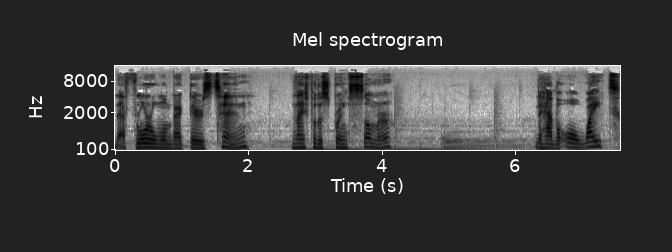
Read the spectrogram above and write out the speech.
That floral one back there is 10. Nice for the spring, summer. They have an all white.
